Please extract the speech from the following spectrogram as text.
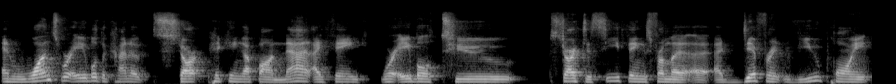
and once we're able to kind of start picking up on that i think we're able to start to see things from a, a, different viewpoint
